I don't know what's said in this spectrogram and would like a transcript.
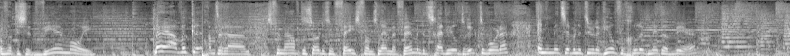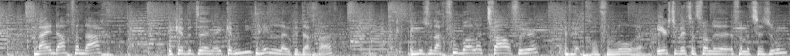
Of wat is het weer mooi. Nou ja, we kunnen... Uh, het is vanavond en zo, dat is een feest van Slam FM. En het schijnt heel druk te worden. En die mensen hebben natuurlijk heel veel geluk met dat weer. Mijn dag vandaag. Ik heb, het, uh, ik heb niet een hele leuke dag gehad. Ik moest vandaag voetballen, 12 uur. En we hebben gewoon verloren. Eerste wedstrijd van, de, van het seizoen. 5-1.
